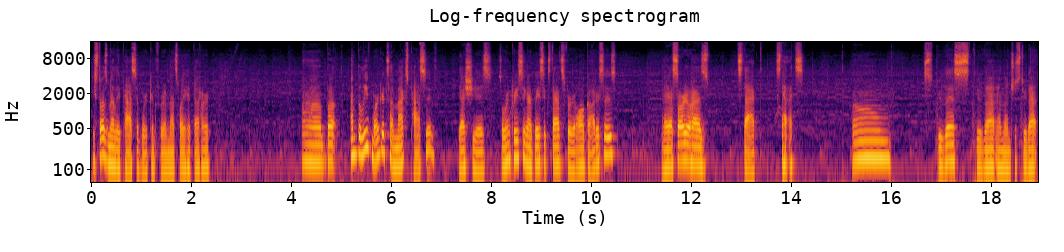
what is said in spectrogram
He still has melee passive working for him, that's why he hit that hard. Uh, but I believe Margaret's at max passive. Yeah, she is. So we're increasing our basic stats for all goddesses. Yeah, Sariel has stacked stats. Um, let's do this, do that, and then just do that.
